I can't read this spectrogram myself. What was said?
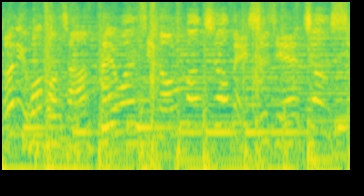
合理火廣場台灣秦農豐收美食節正式。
